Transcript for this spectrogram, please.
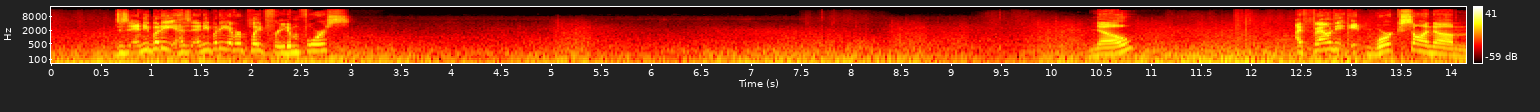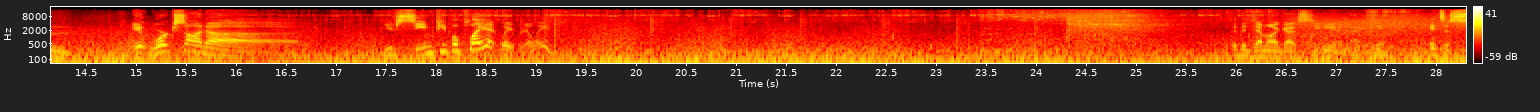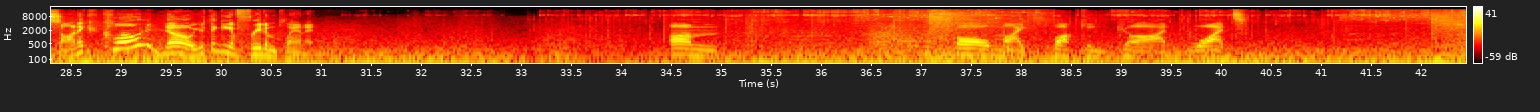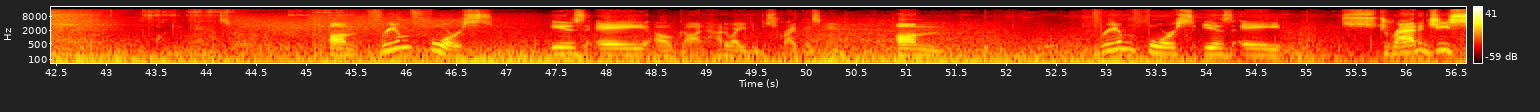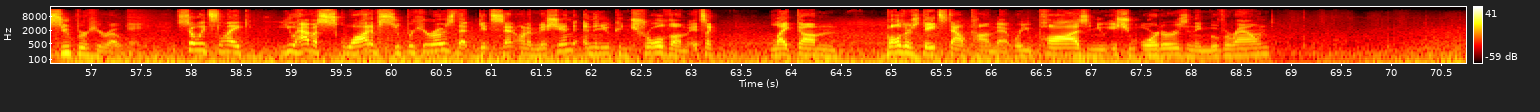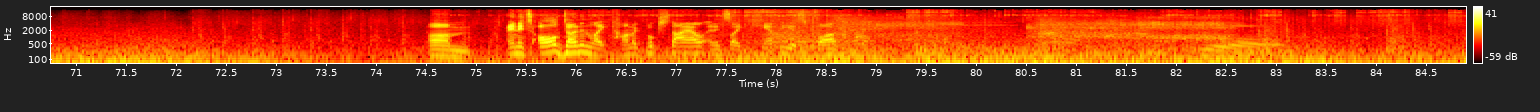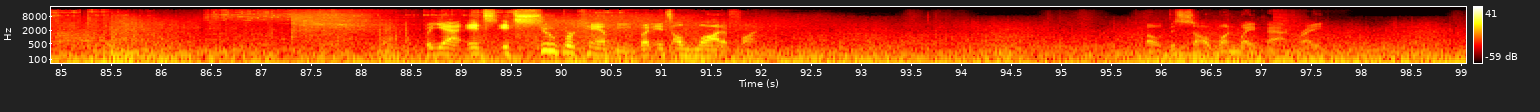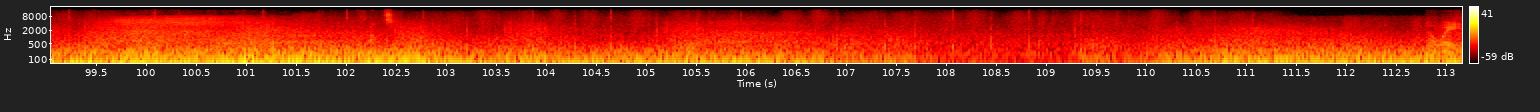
does anybody, has anybody ever played Freedom Force? No? I found it, it works on, um, it works on, uh, you've seen people play it? Wait, really? Did the demo, I got a CD and a magazine. It's a Sonic clone? No, you're thinking of Freedom Planet. Um. Oh my fucking god! What? Um, Freedom Force is a oh god, how do I even describe this game? Um, Freedom Force is a strategy superhero game. So it's like you have a squad of superheroes that get sent on a mission and then you control them. It's like like um Baldur's Gate style combat where you pause and you issue orders and they move around. Um and it's all done in like comic book style and it's like campy as fuck. But yeah, it's it's super campy, but it's a lot of fun. Oh, this is a one-way back, right? Thought so. No, wait.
